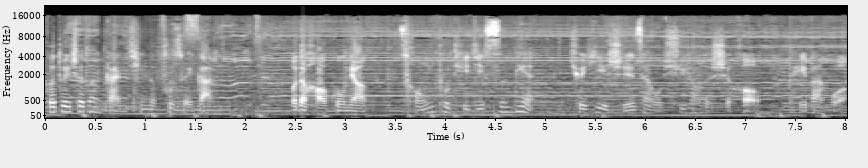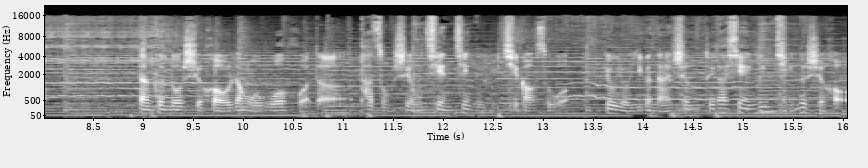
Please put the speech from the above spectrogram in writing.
和对这段感情的负罪感。我的好姑娘。从不提及思念，却一直在我需要的时候陪伴我。但更多时候让我窝火的，他总是用渐渐的语气告诉我，又有一个男生对他献殷勤的时候，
